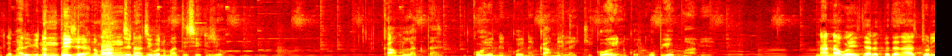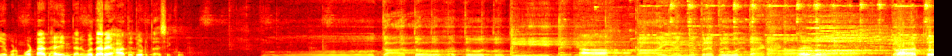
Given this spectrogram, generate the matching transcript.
એટલે મારી વિનંતી છે, હનુમાનજીના જીવનમાંથી શીખજો. કામ લાગતા છે. કોઈને કોઈને કામે લાગીએ કોઈને કોઈને ઉપયોગમાં આવીએ. નાના હોય ત્યારે જ બધાને હાથ જોડીએ પણ મોટા થાય ને ત્યારે વધારે હાથ જોડતા શીખવું. ગાતો હતો તું ગીત કાયમ પ્રભુ તણા. ગાતો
